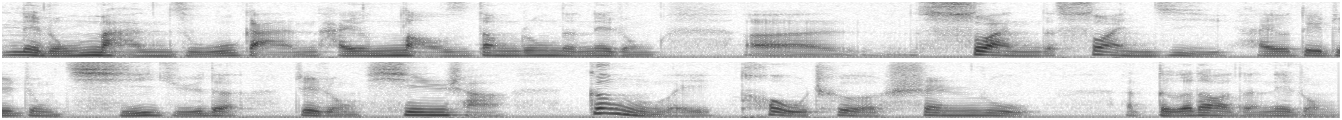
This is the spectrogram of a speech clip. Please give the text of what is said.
那种满足感，还有脑子当中的那种呃算的算计，还有对这种棋局的这种欣赏更为透彻深入，得到的那种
